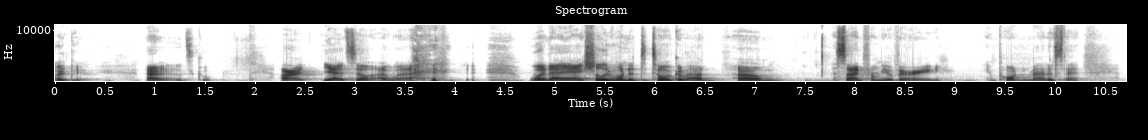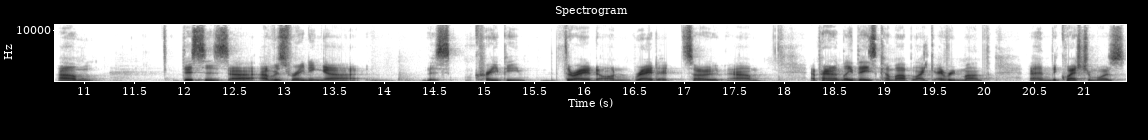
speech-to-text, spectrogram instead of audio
okay. All right. That's cool. All right. Yeah. So, I, what I actually wanted to talk about, um, aside from your very important matters there, um, this is, uh, I was reading uh, this creepy thread on Reddit. So, um, apparently these come up like every month. And the question was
